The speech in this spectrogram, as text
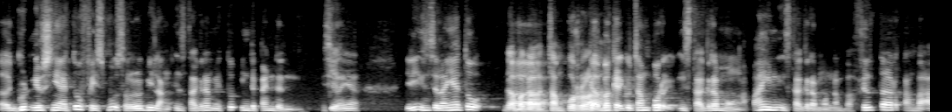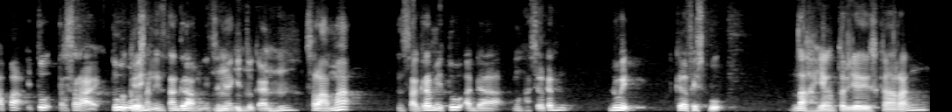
eh, good newsnya itu Facebook selalu bilang Instagram itu independen. Istilahnya. Jadi istilahnya itu Gak bakal eh, campur lah. Gak bakal ikut campur Instagram mau ngapain, Instagram mau nambah filter, tambah apa, itu terserah. Itu Oke. urusan Instagram, misalnya Mhm, gitu kan. mhm. Selama Instagram itu ada menghasilkan duit ke Facebook. Nah, yang terjadi sekarang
